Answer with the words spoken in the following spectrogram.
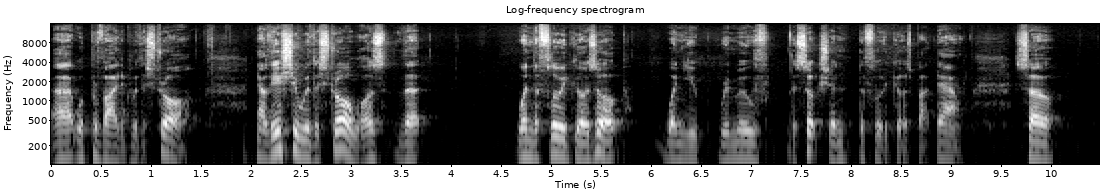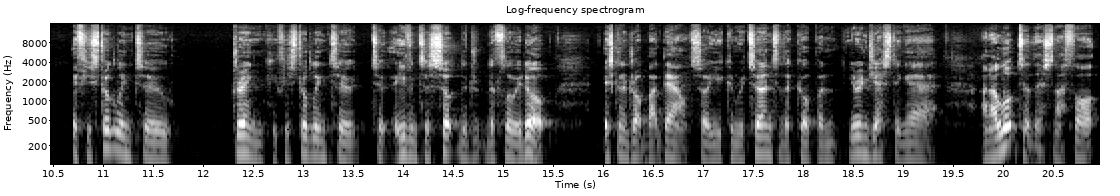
uh, were provided with a straw. Now the issue with the straw was that when the fluid goes up, when you remove the suction, the fluid goes back down. So if you're struggling to drink, if you're struggling to, to even to suck the, the fluid up, it's going to drop back down. So you can return to the cup and you're ingesting air. And I looked at this and I thought,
